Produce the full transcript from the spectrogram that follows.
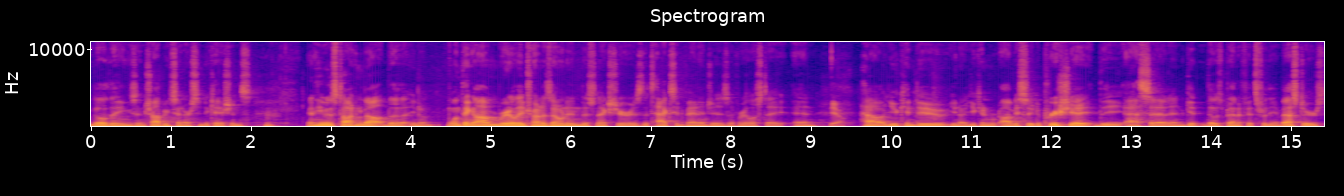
buildings and shopping center syndications, Hmm. and he was talking about the you know one thing I'm really trying to zone in this next year is the tax advantages of real estate and yeah. how you can do you know you can obviously depreciate the asset and get those benefits for the investors.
